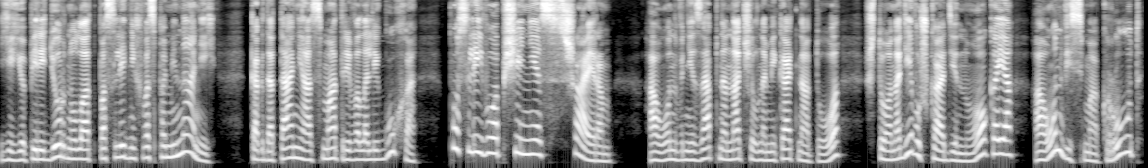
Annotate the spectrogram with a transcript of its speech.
Ее передернуло от последних воспоминаний, когда Таня осматривала лягуха после его общения с Шайром, а он внезапно начал намекать на то, что она девушка одинокая, а он весьма крут.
